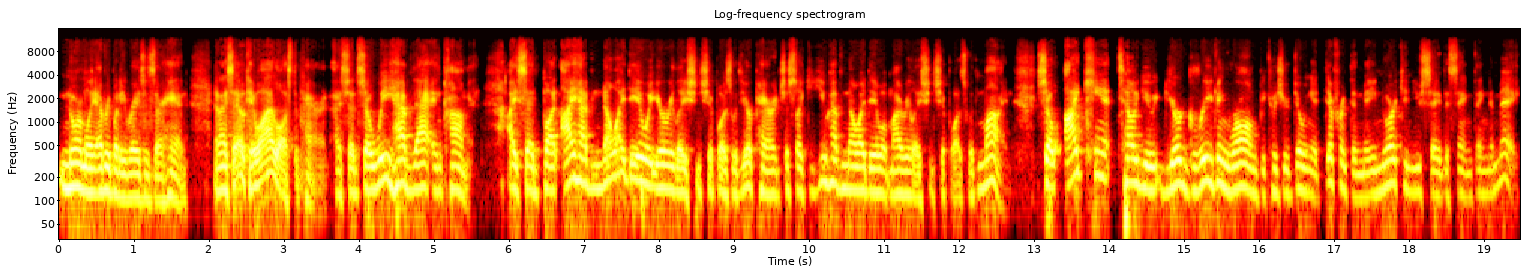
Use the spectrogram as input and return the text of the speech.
normally everybody raises their hand. And I say, okay, well, I lost a parent. I said, so we have that in common. I said, but I have no idea what your relationship was with your parent, just like you have no idea what my relationship was with mine. So I can't tell you you're grieving wrong because you're doing it different than me, nor can you say the same thing to me.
